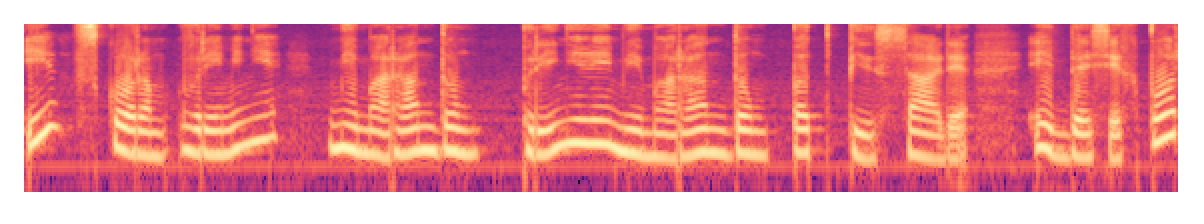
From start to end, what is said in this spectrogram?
И в скором времени меморандум приняли, меморандум подписали. И до сих пор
